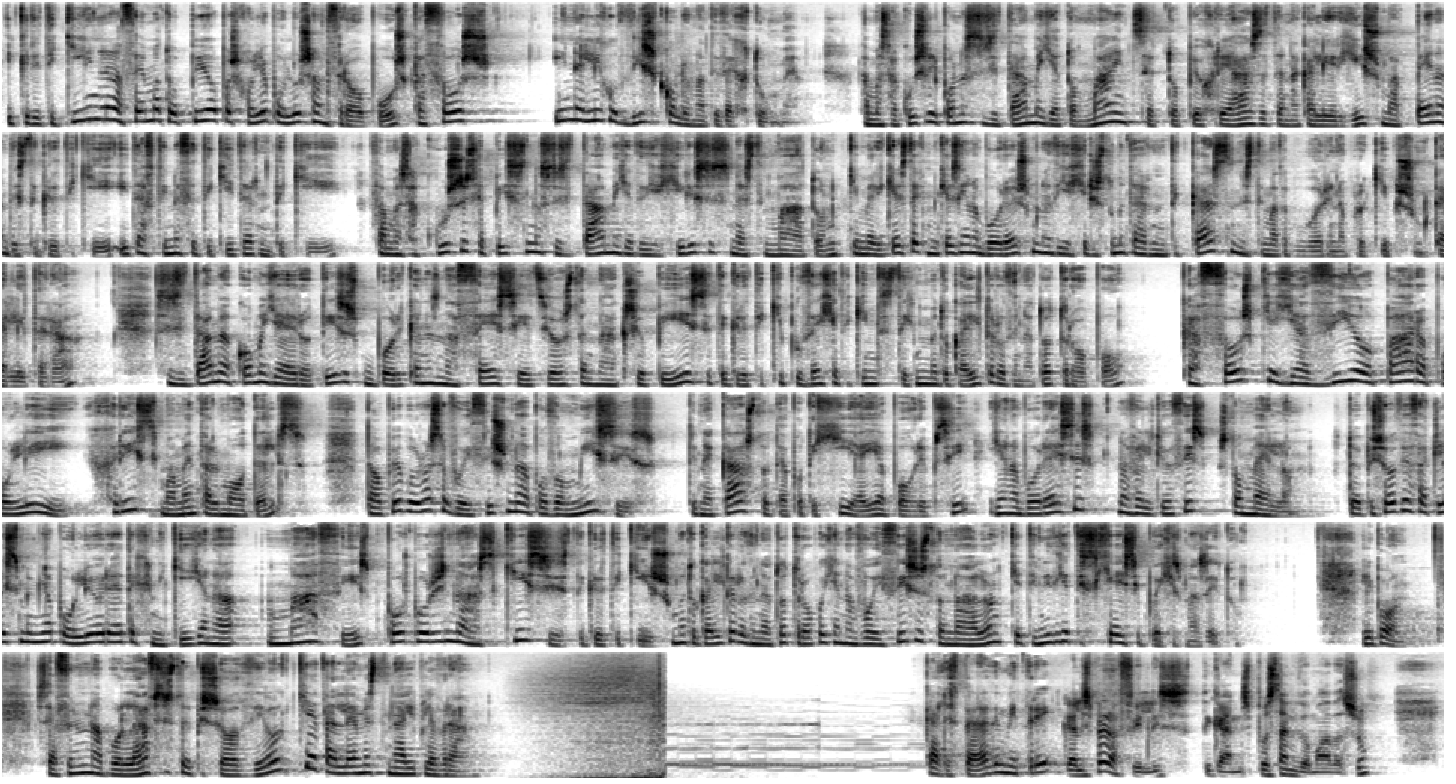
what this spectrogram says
Η κριτική είναι ένα θέμα το οποίο απασχολεί πολλούς ανθρώπους καθώς είναι λίγο δύσκολο να τη δεχτούμε. Θα μας ακούσει λοιπόν να συζητάμε για το mindset το οποίο χρειάζεται να καλλιεργήσουμε απέναντι στην κριτική, είτε αυτή είναι θετική είτε αρνητική. Θα μας ακούσεις επίσης να συζητάμε για τη διαχείριση συναισθημάτων και μερικές τεχνικές για να μπορέσουμε να διαχειριστούμε τα αρνητικά συναισθήματα που μπορεί να προκύψουν καλύτερα. Συζητάμε ακόμα για ερωτήσεις που μπορεί κανείς να θέσει έτσι ώστε να αξιοποιήσει την κριτική που δέχεται εκείνη τη στιγμή με τον καλύτερο δυνατό τρόπο καθώς και για δύο πάρα πολύ χρήσιμα mental models, τα οποία μπορούν να σε βοηθήσουν να αποδομήσεις την εκάστοτε αποτυχία ή απόρριψη για να μπορέσεις να βελτιωθείς στο μέλλον. Το επεισόδιο θα κλείσει με μια πολύ ωραία τεχνική για να μάθεις πώς μπορείς να ασκήσεις την κριτική σου με τον καλύτερο δυνατό τρόπο για να βοηθήσεις τον άλλον και την ίδια τη σχέση που έχεις μαζί του. Λοιπόν, σε αφήνω να απολαύσεις το επεισόδιο και τα λέμε στην άλλη πλευρά. Καλησπέρα Δημήτρη. Καλησπέρα φίλης. Τι κάνεις, πώς ήταν η εβδομάδα σου;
